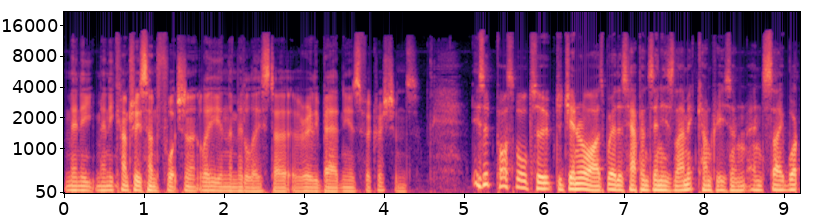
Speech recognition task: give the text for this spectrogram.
Many many countries, unfortunately, in the Middle East are really bad news for Christians. Is it possible to, to generalise where this happens in Islamic countries and, and say what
